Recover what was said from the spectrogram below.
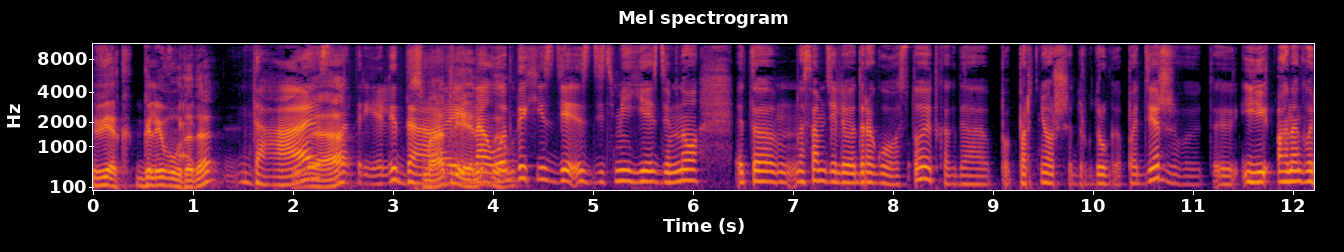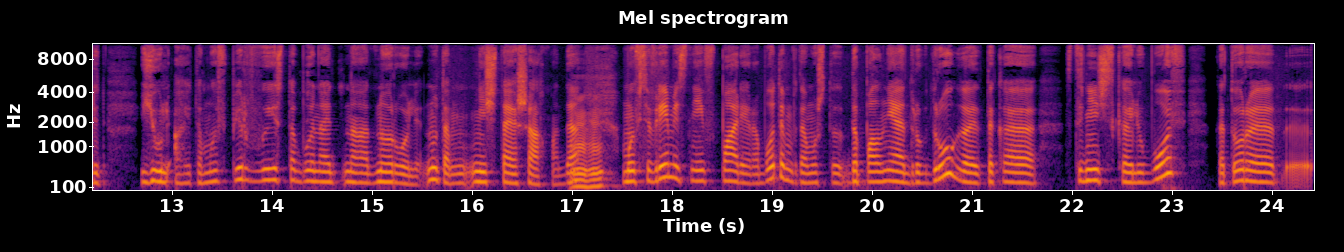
век Голливуда, да? Да, да. смотрели, да. Смотрели, и на было. отдыхе с, де- с детьми ездим. Но это на самом деле дорогого стоит, когда партнерши друг друга поддерживают. Э, и она говорит, Юль, а это мы впервые с тобой на, на одной роли. Ну, там, не считая шахмат, да? Угу. Мы все время с ней в паре работаем, потому что дополняя друг друга, такая сценическая любовь, которая э,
